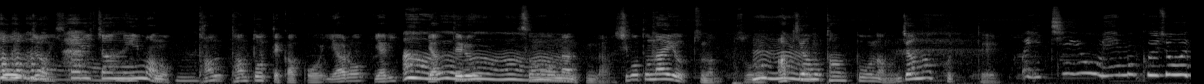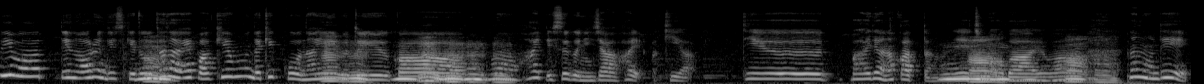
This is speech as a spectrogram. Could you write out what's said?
とじゃあ ひかりちゃんの今の担担当っていうかこうやろやりあやってるうんうんうん。うんそのなんていうんだろう仕事内容っていうのはそうんうん。の空き家の担当なの？じゃなくて。まあ一応名目上ではっていうのはあるんですけど、うん。ただやっぱ空き家問題結構ナイーブというか、うんうんうんうんうん。もう入ってすぐにじゃあはい空き家っていう場合ではなかったので、うん。うちの場合うんうんは、なので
